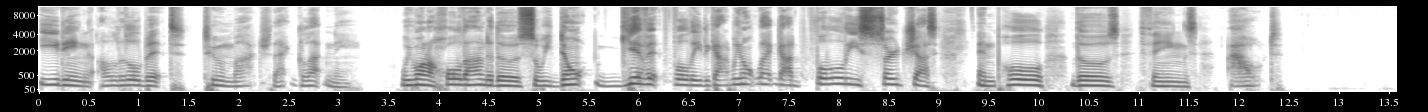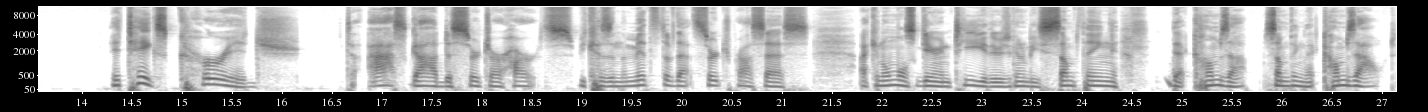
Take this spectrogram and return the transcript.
eating a little bit too much, that gluttony. We want to hold on to those so we don't give it fully to God. We don't let God fully search us and pull those things out. It takes courage to ask God to search our hearts because, in the midst of that search process, I can almost guarantee there's going to be something that comes up, something that comes out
